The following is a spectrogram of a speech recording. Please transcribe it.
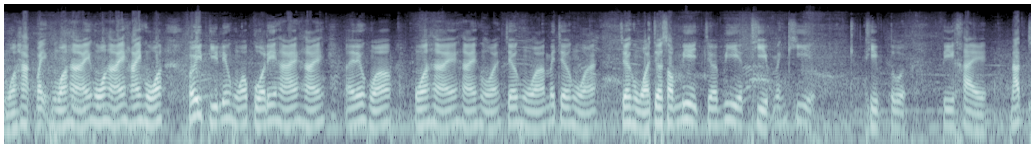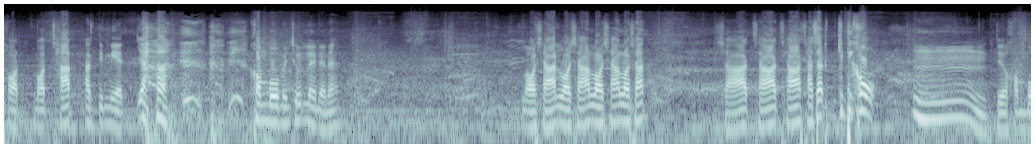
หัวหักไปหัวหายหัวหายหายหัวเฮ้ยผีเรียกหัวผัวเรียกหายหายอะไรเรียกหัวหัวหายหายหัวเจอหัวไม่เจอหัว เจอหัวเจอซอมบี้เจอบี้ถีบแม่งขี้ถีบตัวตีไข่นัดช็อตน็อตชัดอันติเมตย่าคอมโบเป็นชุดเลยเดี๋ยวนะรอชาร์จรอชาร์จรอชาร์จรอชาร์จชาร์จชาร์จชาร์จชาร์จกิติโคอืมเจอคอมโบ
